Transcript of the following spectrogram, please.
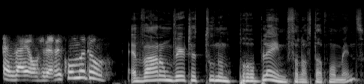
en wij ons werk konden doen. En waarom werd het toen een probleem vanaf dat moment?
